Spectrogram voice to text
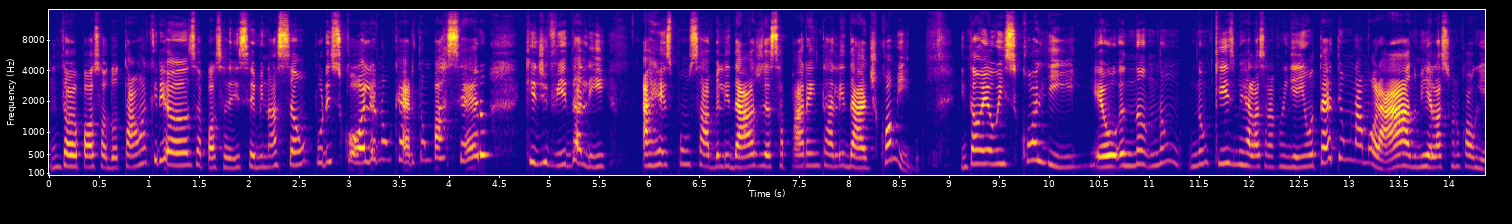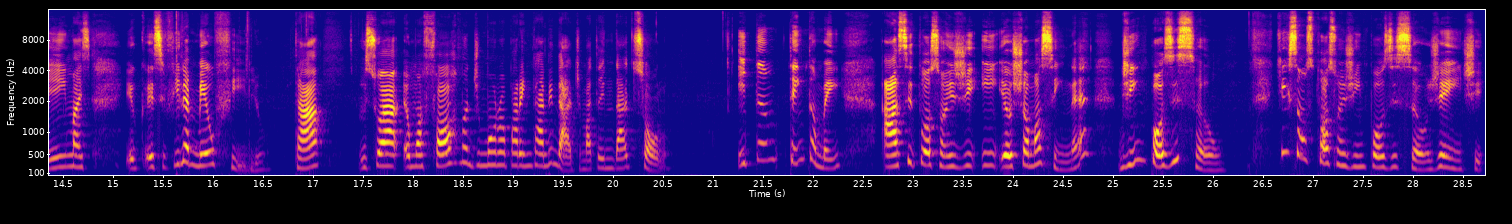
Então, eu posso adotar uma criança, posso fazer inseminação por escolha, não quero ter um parceiro que divida ali a responsabilidade dessa parentalidade comigo. Então eu escolhi, eu, não, não, não quis me relacionar com ninguém. Eu até tenho um namorado, me relaciono com alguém, mas eu, esse filho é meu filho tá? Isso é, é uma forma de monoparentalidade, maternidade solo. E tem também as situações de, eu chamo assim, né? De imposição, O que são situações de imposição, gente?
